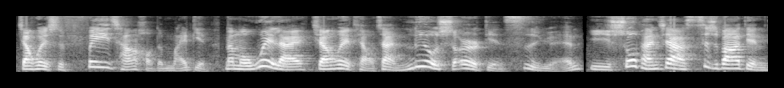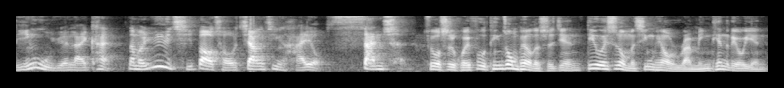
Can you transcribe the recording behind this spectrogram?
将会是非常好的买点，那么未来将会挑战六十二点四元，以收盘价四十八点零五元来看，那么预期报酬将近还有三成。最后是回复听众朋友的时间，第一位是我们新朋友阮明天的留言，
